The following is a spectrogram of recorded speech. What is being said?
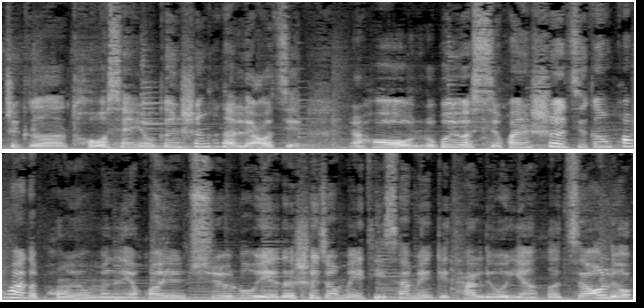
这个头衔有更深刻的了解。然后，如果有喜欢设计跟画画的朋友们，也欢迎去陆爷的社交媒体下面给他留言和交流。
